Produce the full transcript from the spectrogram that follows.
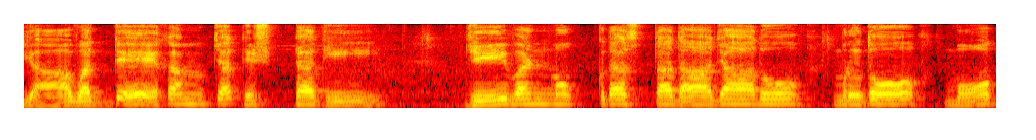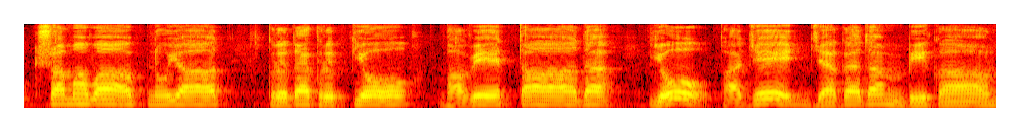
यावद्देहं च तिष्ठति। जीवन्मुक्तस्तदा जादो मृतो मोक्षमवाप्नुयात् कृतकृत्यो भवेत्ताद यो भजेज्जगदम्बिकां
